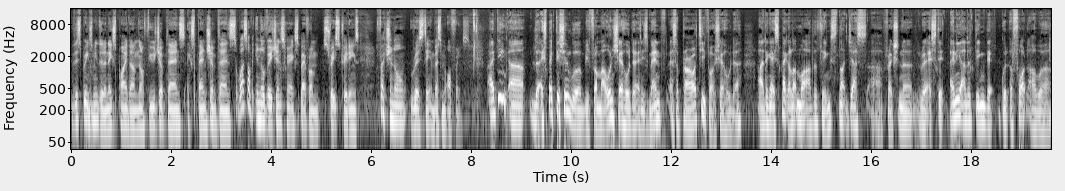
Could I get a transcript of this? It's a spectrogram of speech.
this brings me to the next point. Um, now future plans, expansion plans. What sort of innovations can we expect from Straits Trading's fractional real estate investment offerings? I think uh, the expectation will be from our own shareholder, and it's meant as a priority for a shareholder. Uh, they can expect a lot more other things, not just uh, fractional real estate. Any other thing that could afford our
